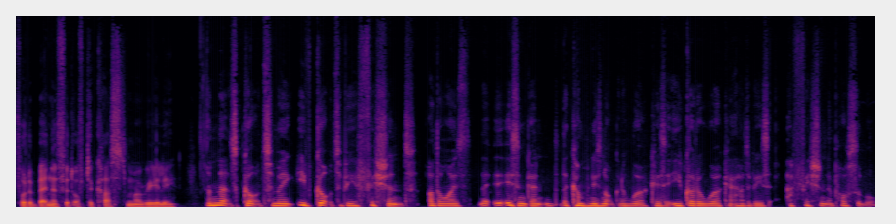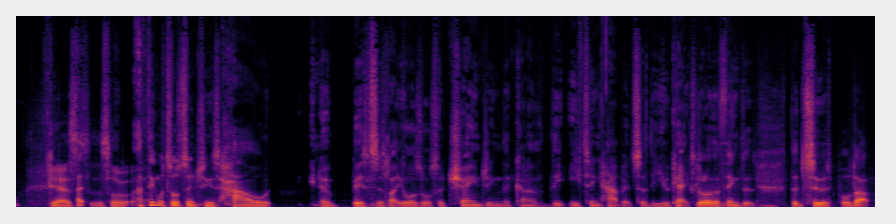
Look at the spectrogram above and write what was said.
for the benefit of the customer, really. And that's got to make you've got to be efficient. Otherwise, it isn't going. The company's not going to work, is it? You've got to work out how to be as efficient as possible. Yes. so I think what's also interesting is how you know businesses like yours are also changing the kind of the eating habits of the UK. 'Cause a lot of the mm. things that that Sue has pulled up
